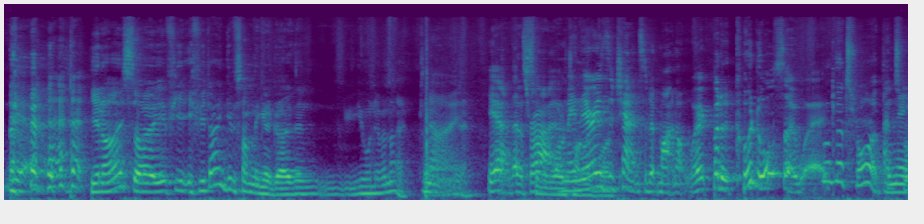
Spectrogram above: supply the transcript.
Yeah. you know, so if you if you don't give something a go, then you'll never know. So, No. Yeah, that's, sort of right. I mean, there is a chance that it might not work, but it could also work. Well, that's right. and That's there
